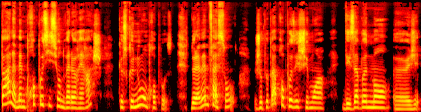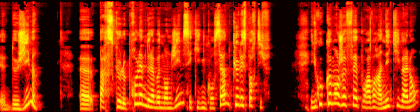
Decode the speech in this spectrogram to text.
pas la même proposition de valeur RH que ce que nous on propose. De la même façon, je peux pas proposer chez moi des abonnements euh, de gym euh, parce que le problème de l'abonnement de gym, c'est qu'il ne concerne que les sportifs. Et du coup, comment je fais pour avoir un équivalent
